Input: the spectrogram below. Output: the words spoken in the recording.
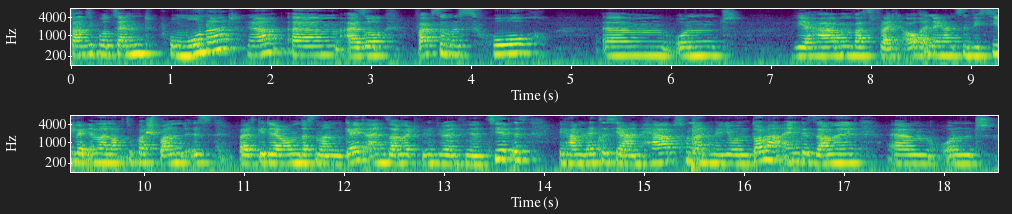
20 Prozent pro Monat. Ja? Ähm, also Wachstum ist hoch ähm, und wir haben, was vielleicht auch in der ganzen VC-Welt immer noch super spannend ist, weil es geht ja darum, dass man Geld einsammelt, wie man finanziert ist. Wir haben letztes Jahr im Herbst 100 Millionen Dollar eingesammelt ähm, und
